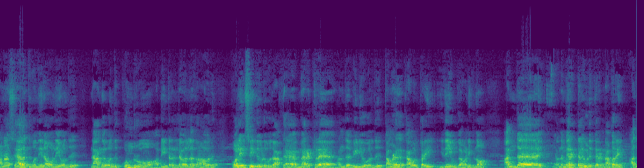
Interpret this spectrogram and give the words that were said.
ஆனால் சேலத்துக்கு வந்தீங்கன்னா உன்னை வந்து நாங்கள் வந்து கொன்றுவோம் அப்படின்ற லெவலில் தான் அவர் கொலை செய்து விடுவதாக மிரட்டுற அந்த வீடியோ வருது. தமிழக காவல்துறை இதையும் கவனிக்கணும். அந்த அந்த மிரட்டல் விடுக்கிற நபரை அது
